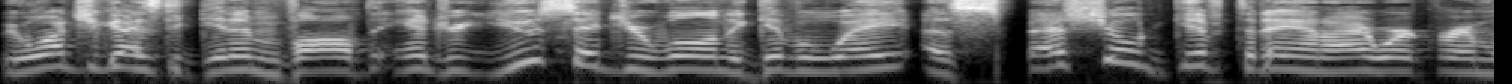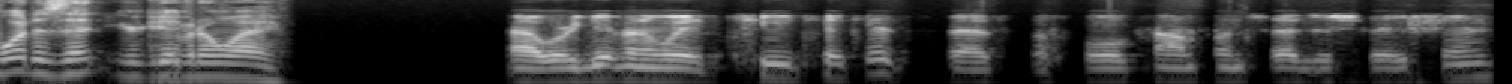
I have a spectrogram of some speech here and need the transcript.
We want you guys to get involved. Andrew, you said you're willing to give away a special gift today on I Work for Him. What is it you're giving away? Uh, we're giving away two tickets. That's the full conference registration,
